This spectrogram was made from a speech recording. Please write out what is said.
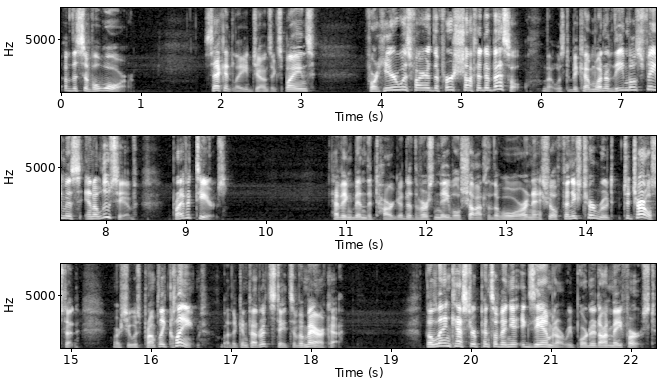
of the Civil War. Secondly, Jones explains, for here was fired the first shot at a vessel that was to become one of the most famous and elusive privateers. Having been the target of the first naval shot of the war, Nashville finished her route to Charleston, where she was promptly claimed by the Confederate States of America. The Lancaster, Pennsylvania Examiner reported on May 1st.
